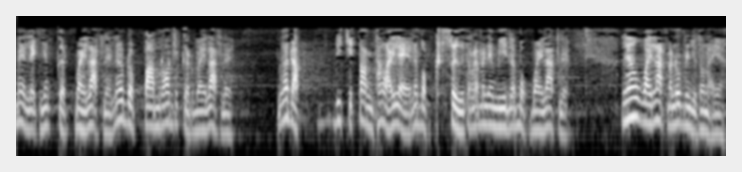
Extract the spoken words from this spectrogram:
แม่เหล็กยังเกิดไวรัสเลยแล้วระบบความร้อนจะเกิดไวรัสเลย ระดับดิจิตอลทั้งหลายแหล่ระบบสื่อต่างๆมันยังมีระบบไวรัสเลย แล้วไวรัสมนุษย์มันอยู่ตรงไหนอะ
